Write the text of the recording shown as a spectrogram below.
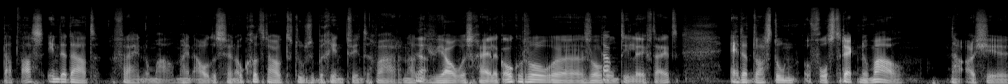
Dat was inderdaad vrij normaal. Mijn ouders zijn ook getrouwd toen ze begin twintig waren. Nou, Ja. die voor jou waarschijnlijk ook zo, eh, zo Ja. rond die leeftijd. En dat was toen volstrekt normaal. Nou, als je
